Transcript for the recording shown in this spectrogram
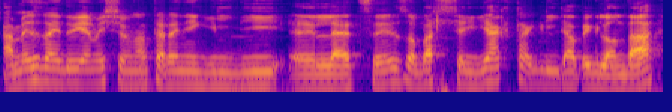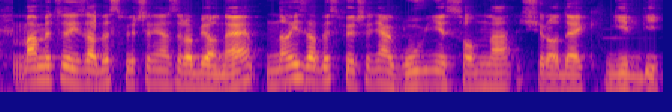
A my znajdujemy się na terenie gildii e, Lecy. Zobaczcie jak ta gildia wygląda. Mamy tutaj zabezpieczenia zrobione, no i zabezpieczenia głównie są na środek gildii.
